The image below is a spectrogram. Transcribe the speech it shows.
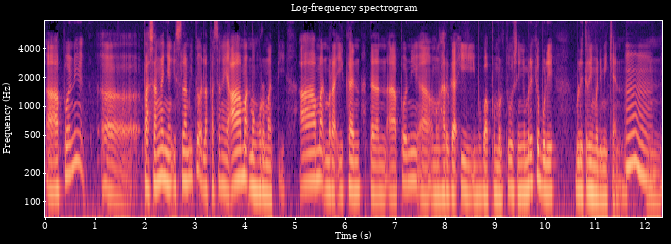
uh, apa ni Uh, pasangan yang Islam itu adalah pasangan yang amat menghormati, amat meraihkan dan uh, apa ni uh, menghargai ibu bapa mertua sehingga mereka boleh boleh terima demikian. Hmm.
